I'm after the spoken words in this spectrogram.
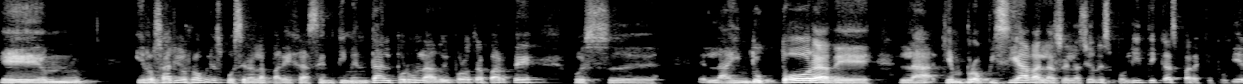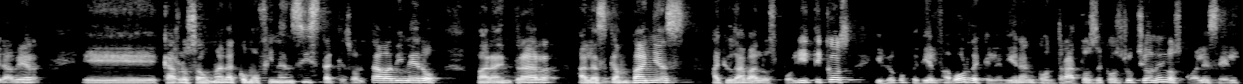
Em, y Rosario Robles, pues era la pareja sentimental por un lado y por otra parte, pues eh, la inductora de la quien propiciaba las relaciones políticas para que pudiera haber eh, Carlos Ahumada como financista que soltaba dinero para entrar a las campañas ayudaba a los políticos y luego pedía el favor de que le dieran contratos de construcción en los cuales él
